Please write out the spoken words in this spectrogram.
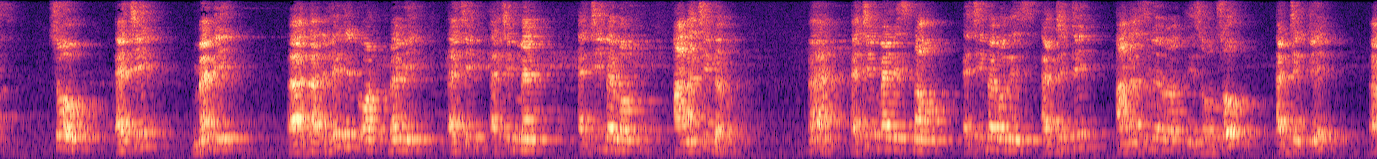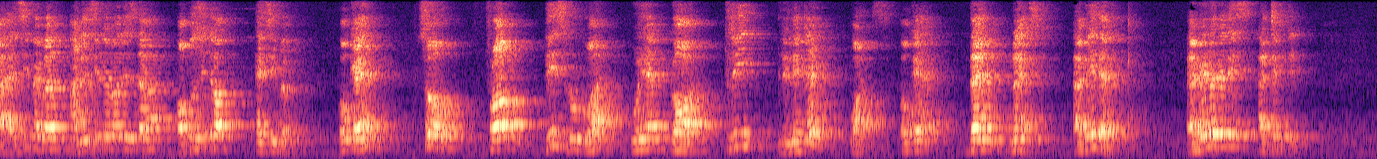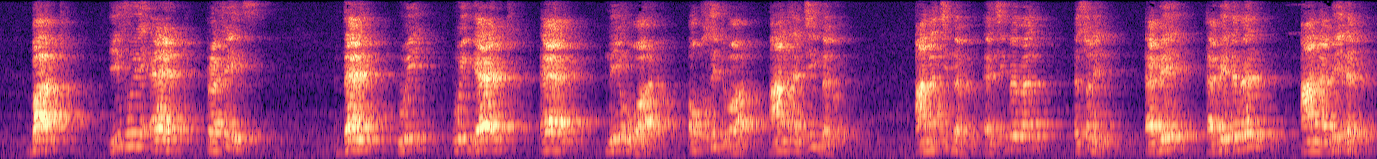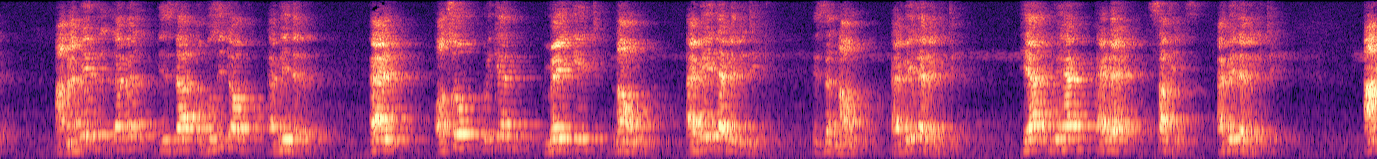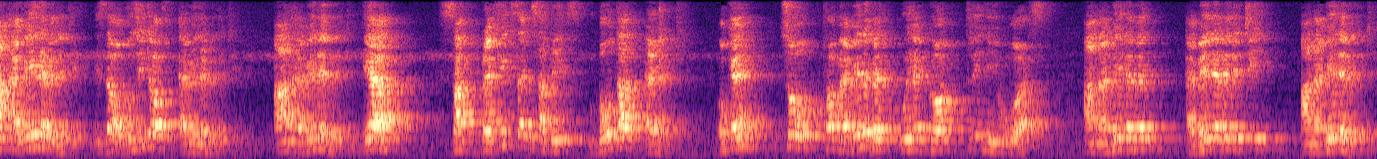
So achieve maybe uh, the related word maybe achieve, achievement, achievable, unachievable. Uh, achievement is noun, achievable is adjective, unachievable is also adjective. Uh, achievable, unachievable is the opposite of achievable. Okay? So, from this root word, we have got three related words. Okay? Then, next, available. Available is adjective. But, if we add prefix, then we, we get a new word, opposite word, unachievable unachievable, achievable, uh, sorry, avail, available, unavailable. Unavailable is the opposite of available. And also we can make it noun, availability is the noun, availability. Here we have added suffix, availability. Unavailability is the opposite of availability. Unavailability. Here prefix and suffix both are added. Okay? So from available we have got three new words unavailable, availability, unavailability.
